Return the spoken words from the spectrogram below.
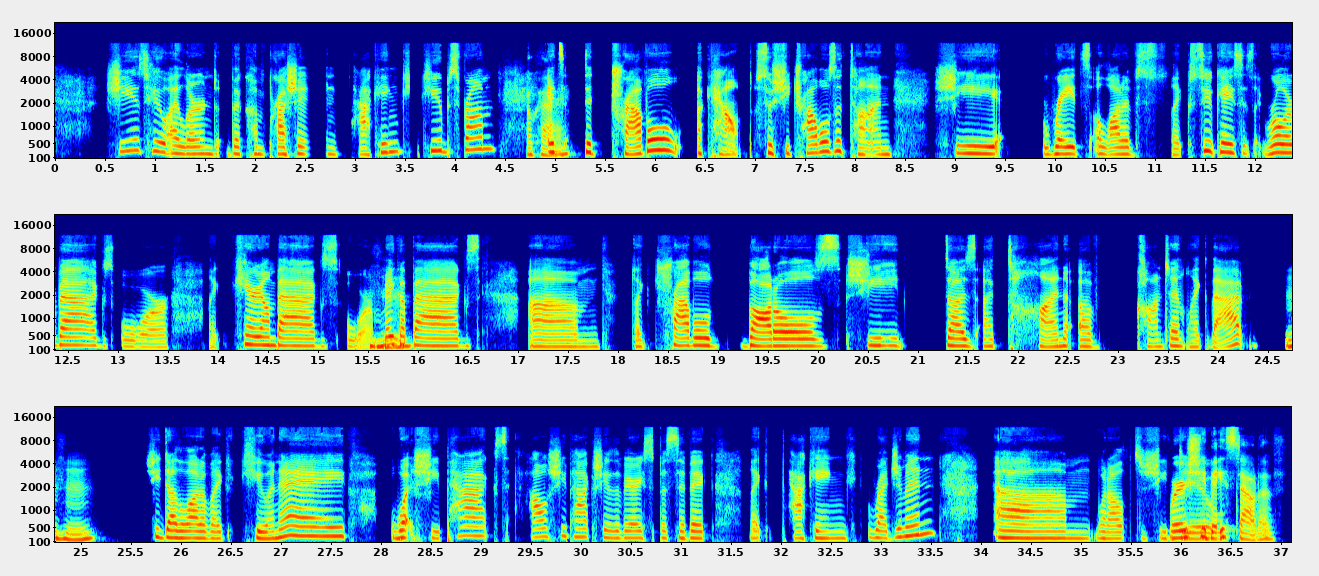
She is who I learned the compression packing cubes from. Okay. It's the travel account. So she travels a ton. She rates a lot of like suitcases, like roller bags or like carry-on bags or makeup bags, um, like travel bottles. She does a ton of content like that. mm-hmm. She does a lot of like Q&A, what she packs, how she packs. She has a very specific like packing regimen. Um, what else does she Where is she based out of?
